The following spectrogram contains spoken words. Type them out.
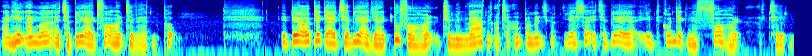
er en helt anden måde at etablere et forhold til verden på. I det øjeblik, jeg etablerer et jeg du-forhold til min verden og til andre mennesker, ja, så etablerer jeg et grundlæggende forhold til dem.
